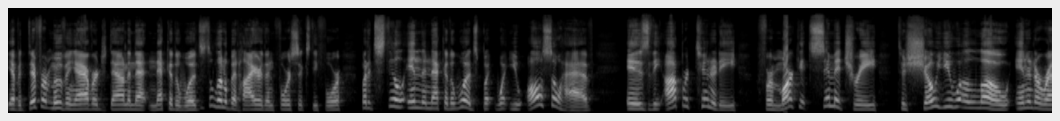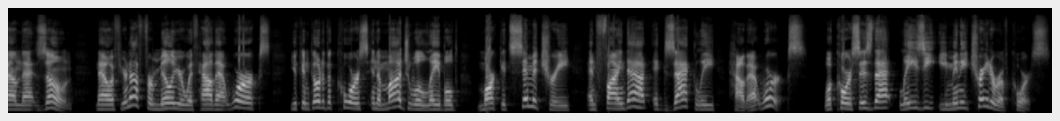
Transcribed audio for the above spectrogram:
You have a different moving average down in that neck of the woods. It's a little bit higher than 464, but it's still in the neck of the woods. But what you also have is the opportunity for market symmetry to show you a low in and around that zone. Now, if you're not familiar with how that works, you can go to the course in a module labeled Market Symmetry and find out exactly how that works. What course is that? Lazy E-mini Trader, of course.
